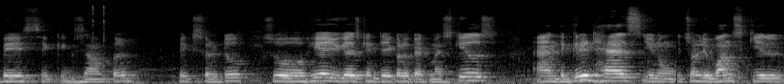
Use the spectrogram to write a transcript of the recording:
basic example pixel 2 so here you guys can take a look at my skills. And the grid has you know it's only one skill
